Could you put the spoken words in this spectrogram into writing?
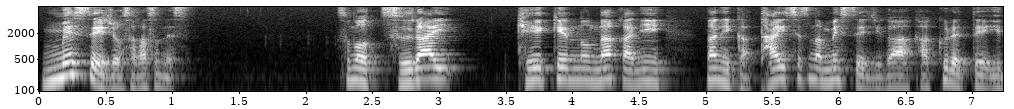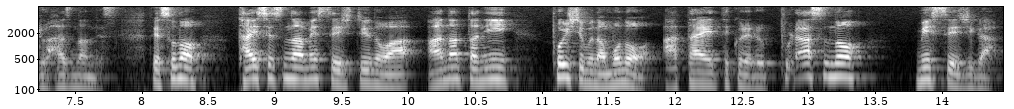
メッセージを探すんです。その辛い経験の中に何か大切なメッセージが隠れているはずなんです。で、その大切なメッセージというのは、あなたにポジティブなものを与えてくれるプラスのメッセージが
